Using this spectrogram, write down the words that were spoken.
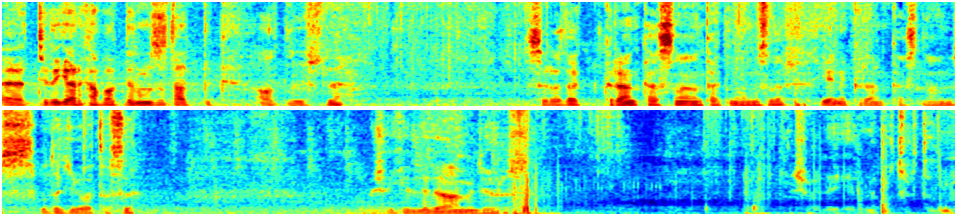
Evet trigger kapaklarımızı taktık altlı üstlü. Sırada krank kasnağını takmamız var. Yeni krank kasnağımız. Bu da civatası. Bu şekilde devam ediyoruz. Şöyle yerine oturtalım.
